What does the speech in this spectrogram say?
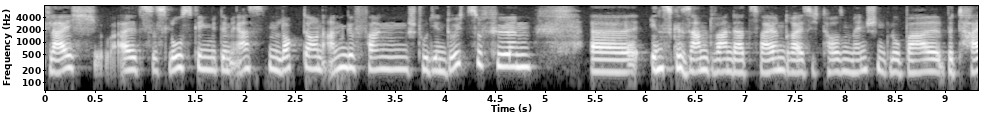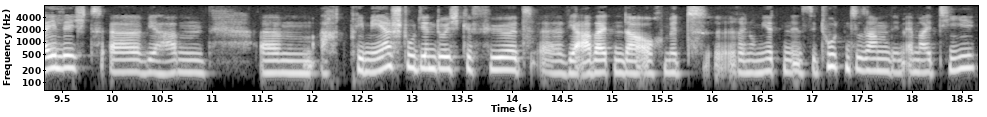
gleich, als es losging mit dem ersten Lockdown, angefangen, Studien durchzuführen. Äh, insgesamt waren da 32.000 Menschen global beteiligt. Äh, wir haben ähm, acht Primärstudien durchgeführt. Äh, wir arbeiten da auch mit renommierten Instituten zusammen, dem MIT.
